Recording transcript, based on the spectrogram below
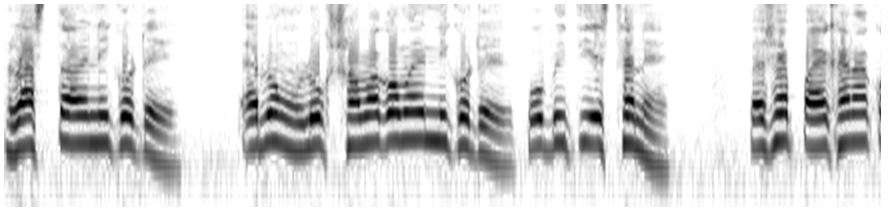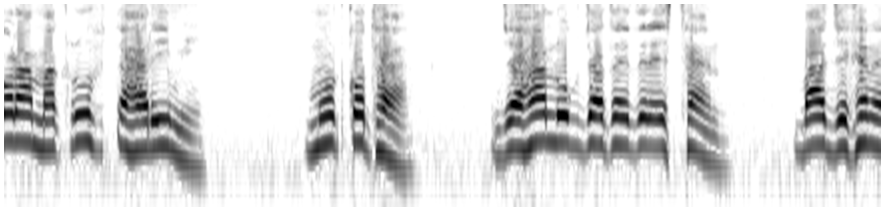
রাস্তার নিকটে এবং লোক সমাগমের নিকটে প্রভৃতি স্থানে পেশাব পায়খানা করা মাকরুহ তাহারিমি। মোট কথা, যাহা লোক যাতায়াতের স্থান বা যেখানে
